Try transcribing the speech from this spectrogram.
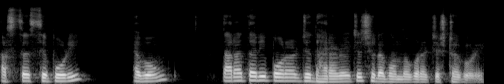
আস্তে, আস্তে পড়ি এবং তাড়াতাড়ি পড়ার যে ধারা রয়েছে সেটা বন্ধ করার চেষ্টা করি।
